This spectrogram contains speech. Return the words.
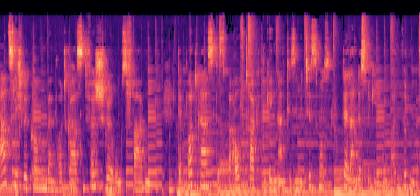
Herzlich willkommen beim Podcast Verschwörungsfragen, der Podcast des Beauftragten gegen Antisemitismus der Landesregierung Baden-Württemberg.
